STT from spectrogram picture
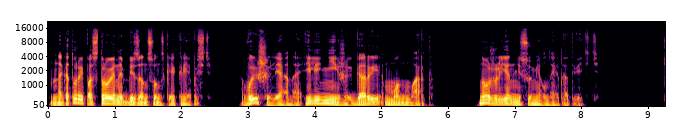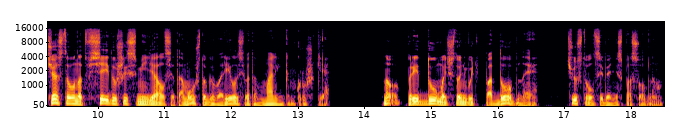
на которой построена Бизансонская крепость, выше ли она или ниже горы Монмарт. Но Жюльен не сумел на это ответить. Часто он от всей души смеялся тому, что говорилось в этом маленьком кружке. Но придумать что-нибудь подобное чувствовал себя неспособным.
